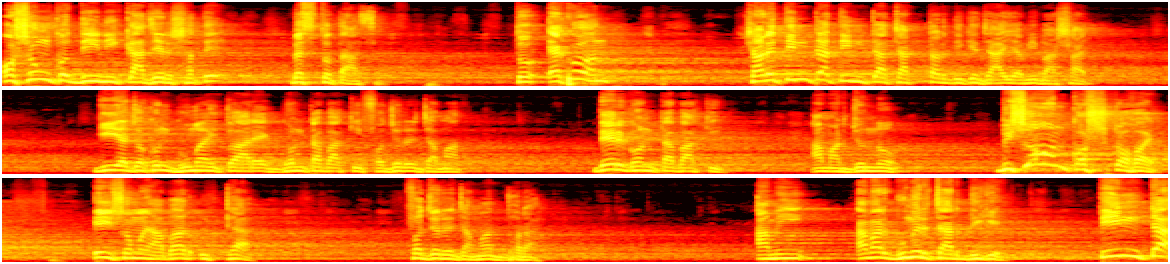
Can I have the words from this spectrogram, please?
অসংখ্য দিনই কাজের সাথে ব্যস্ততা আছে। তো এখন সাড়ে তিনটা তিনটা, চারটার দিকে যাই আমি বাসায়। গিয়া যখন ঘুমাই তো আর এক ঘণ্টা বাকি ফজরের জামাত। দেড় ঘণ্টা বাকি। আমার জন্য ভীষণ কষ্ট হয়। এই সময় আবার উঠা ফজরের জামাত ধরা। আমি আমার ঘুমের চারদিকে তিনটা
